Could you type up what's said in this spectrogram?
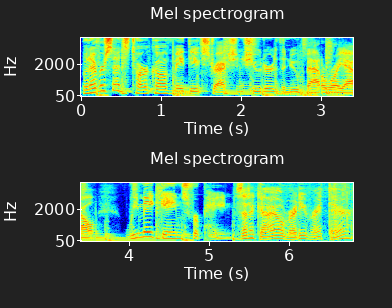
But ever since Tarkov made the extraction shooter the new battle royale, we make games for pain. Is that a guy already right there?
